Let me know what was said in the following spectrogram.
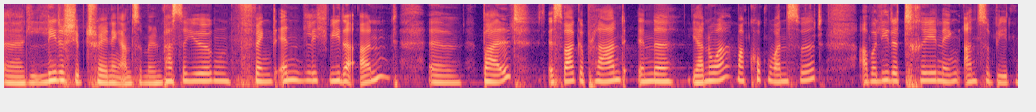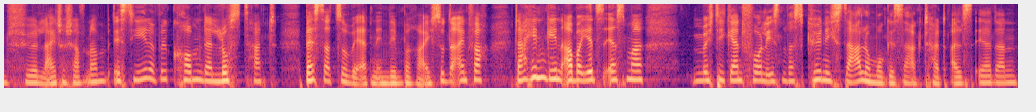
äh, Leadership Training anzumelden. Pastor Jürgen fängt endlich wieder an, äh, bald. Es war geplant Ende Januar, mal gucken, wann es wird, aber Leader Training anzubieten für Leiterschaft. Und dann ist jeder willkommen, der Lust hat, besser zu werden in dem Bereich. So da einfach dahin gehen, aber jetzt erstmal möchte ich gern vorlesen, was König Salomo gesagt hat, als er dann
